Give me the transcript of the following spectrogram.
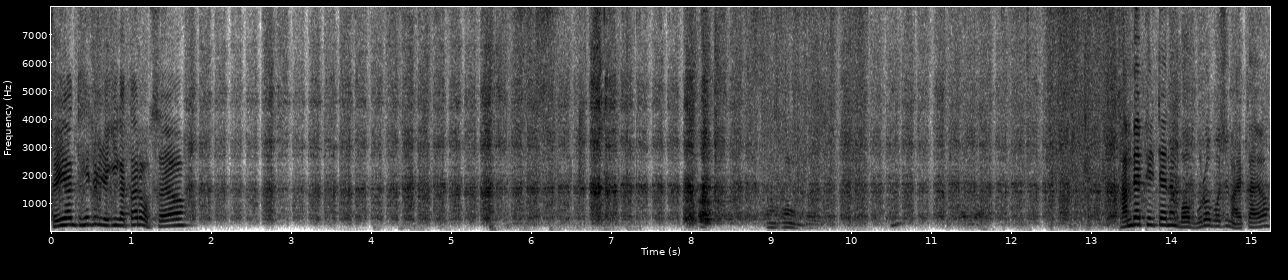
저희한테 해줄 얘기가 따로 없어요. 담배 필 때는 뭐 물어보지 말까요?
